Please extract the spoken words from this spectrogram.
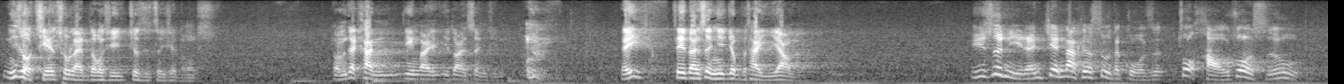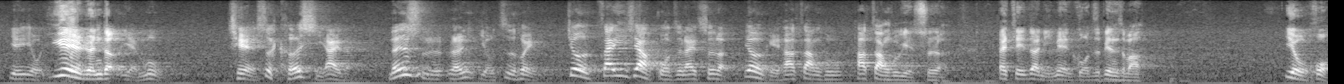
你所结出来的东西就是这些东西。我们再看另外一段圣经，哎，这段圣经就不太一样了。于是女人见那棵树的果子做好做食物，也有悦人的眼目，且是可喜爱的，能使人有智慧。就摘下果子来吃了，又给她丈夫，她丈夫也吃了。在这一段里面，果子变成什么？诱惑。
